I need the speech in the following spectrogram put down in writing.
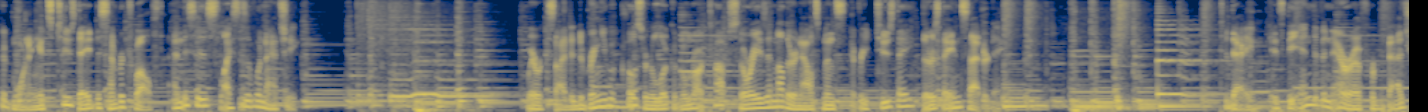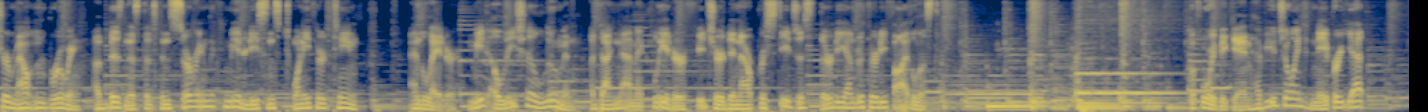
Good morning, it's Tuesday, December 12th, and this is Slices of Wenatchee. We're excited to bring you a closer look at one of our top stories and other announcements every Tuesday, Thursday, and Saturday. Today, it's the end of an era for Badger Mountain Brewing, a business that's been serving the community since 2013. And later, meet Alisha Lewman, a dynamic leader featured in our prestigious 30 Under 35 list. Before we begin, have you joined NABUR yet?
